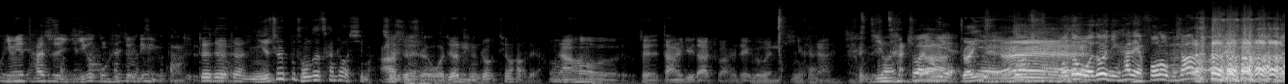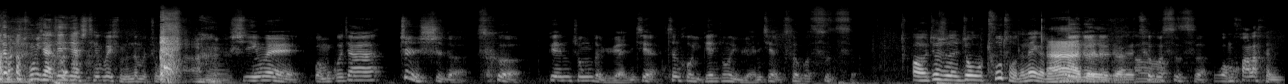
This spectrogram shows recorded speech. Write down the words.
因为它是一个公式对另一个公式。对对对，你是不同的参照系嘛，啊对其实是，我觉得嗯挺重挺好的呀，然后对，当时遇到主要是这个问题。你看嗯很精彩，专专业专业，我都我都已经开始 follow 不上了。我再补充一下这件事情为什么那么重要，嗯是因为我们国家正式的测编钟的原件，曾侯乙编钟的原件测过四次，哦，就是就出土的那个东西。哎对对对对测过四次，我们花了很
